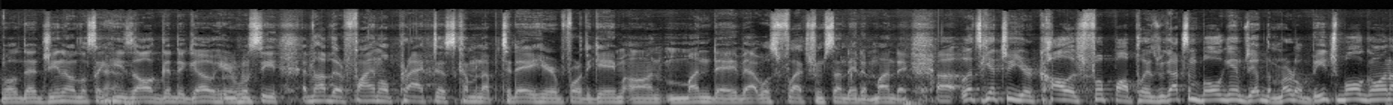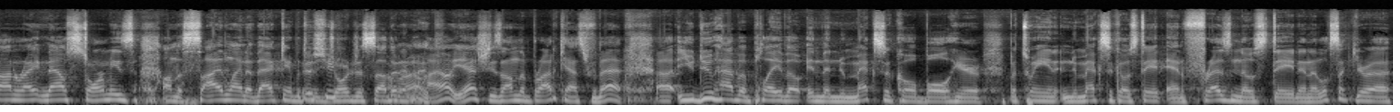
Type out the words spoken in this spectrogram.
Well, that Geno looks like yeah. he's all good to go here. Mm-hmm. We'll see. They'll have their final practice coming up today here before the game on Monday. That was flex from Sunday to Monday. Uh, let's get to your college football plays. We got some bowl games. We have the Myrtle Beach Bowl going on right now. Stormy's on the sideline of that game between Georgia Southern right. and Ohio. Yeah, she's on the broadcast for that. Uh, you do have a play though in the New Mexico Bowl here between New Mexico State and Fresno State, and it looks like you're uh,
